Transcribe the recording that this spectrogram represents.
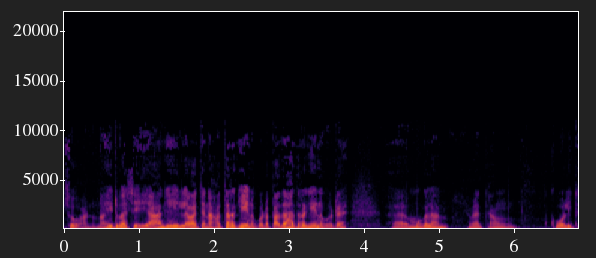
සෝවන්නා ඊට පස්සේ එයා ගිහිල්ලා වචන හතර කියනකොට පද හතර කියනකොට මුගලන් එහෙම නැත්නම් කෝලිත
